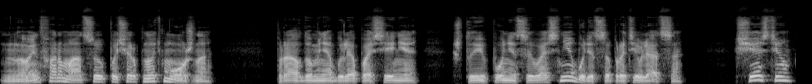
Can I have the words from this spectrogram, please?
но информацию почерпнуть можно. Правда, у меня были опасения, что японец и во сне будет сопротивляться. К счастью,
